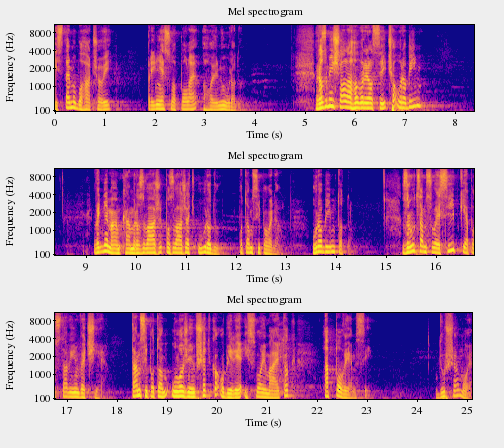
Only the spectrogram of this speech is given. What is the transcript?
Istému boháčovi prinieslo pole hojnú úrodu. Rozmýšľal a hovoril si, čo urobím? Veď nemám kam rozváž- pozvážať úrodu. Potom si povedal, urobím toto. Zrúcam svoje sípky a postavím väčšie. Tam si potom uložím všetko obilie i svoj majetok a poviem si, duša moja,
